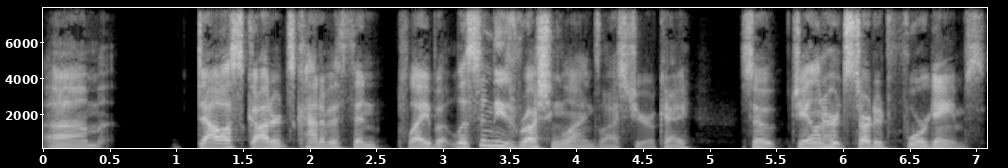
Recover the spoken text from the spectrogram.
Um, Dallas Goedert's kind of a thin play, but listen to these rushing lines last year, okay? So Jalen Hurts started four games.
